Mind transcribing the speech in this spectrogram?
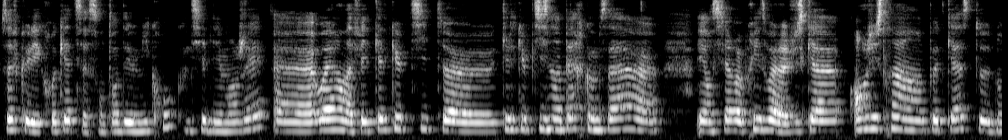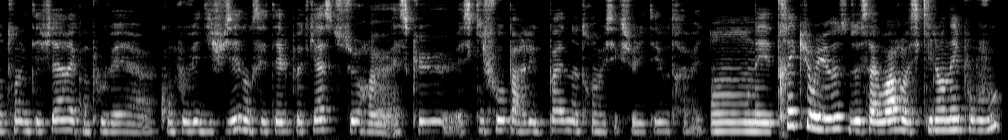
Sauf que les croquettes, ça s'entendait au micro quand il les mangeait. Euh, ouais, on a fait quelques petites, euh, quelques petits impairs comme ça, euh, et on s'y est reprise, voilà, jusqu'à enregistrer un podcast dont on était fiers et qu'on pouvait, qu'on pouvait diffuser. Donc c'était le podcast sur est-ce que, est-ce qu'il faut parler ou pas de notre homosexualité au travail. On est très curieuse de savoir ce qu'il en est pour vous.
